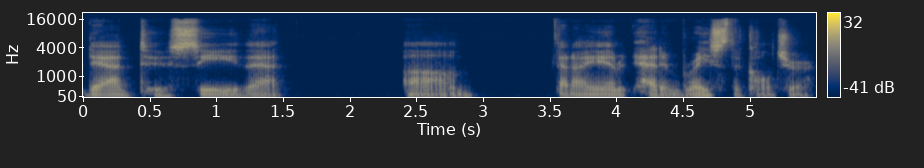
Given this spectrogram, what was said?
Dad to see that um, that I had embraced the culture.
